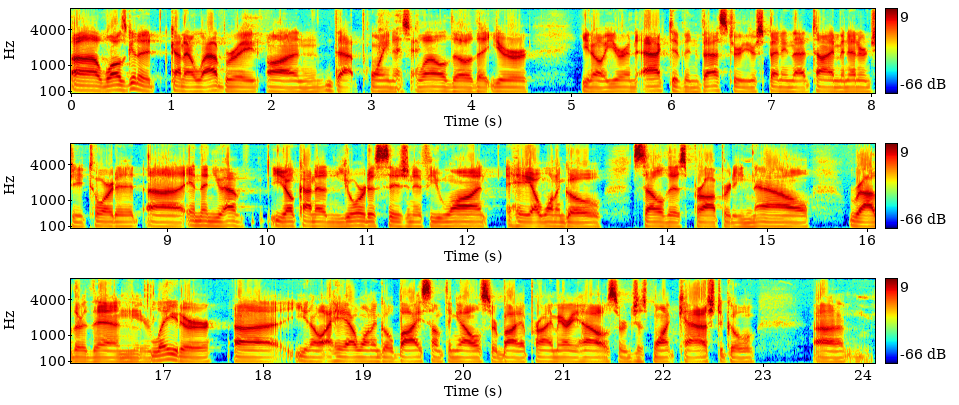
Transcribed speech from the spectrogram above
Uh, well, I was going to kind of elaborate on that point as well, though, that you're, you know, you're an active investor. You're spending that time and energy toward it, uh, and then you have, you know, kind of your decision if you want. Hey, I want to go sell this property now rather than later. Uh, you know, hey, I want to go buy something else or buy a primary house or just want cash to go. Um,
